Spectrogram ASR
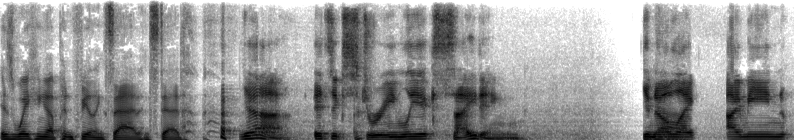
is waking up and feeling sad instead. yeah, it's extremely exciting. You know, Yeah. like I mean,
